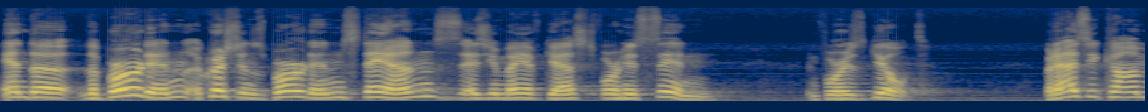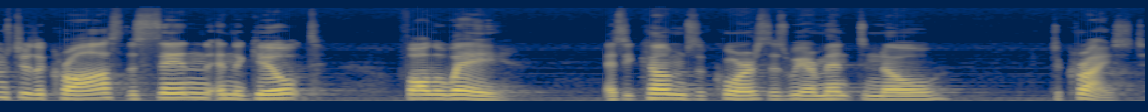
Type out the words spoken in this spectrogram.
And the, the burden, a Christian's burden, stands, as you may have guessed, for his sin and for his guilt. But as he comes to the cross, the sin and the guilt fall away. As he comes, of course, as we are meant to know, to Christ.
